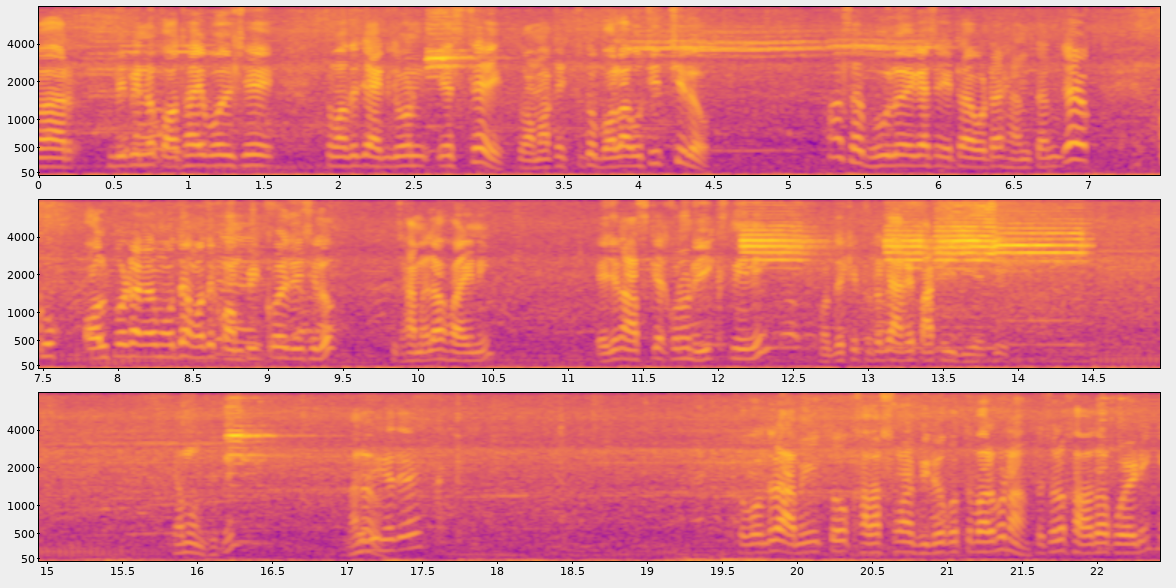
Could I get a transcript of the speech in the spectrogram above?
এবার বিভিন্ন কথাই বলছে তোমাদের যে একজন এসছে তো আমাকে একটু তো বলা উচিত ছিল। আচ্ছা ভুল হয়ে গেছে এটা ওটা হ্যান ত্যান। যাই হোক খুব অল্প টাকার মধ্যে আমাদের কমপ্লিট করে দিয়েছিল। ঝামেলা হয়নি। এই জন্য আজকে কোনো রিস্ক নিইনি। ওদেরকে টোটালি আগে পাঠিয়ে দিয়েছি। কেমন খেতে? ভালো? তো বন্ধুরা আমি তো খাওয়ার সময় ভিডিও করতে পারব না। তো চলো খাওয়া দাওয়া করে নিই।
